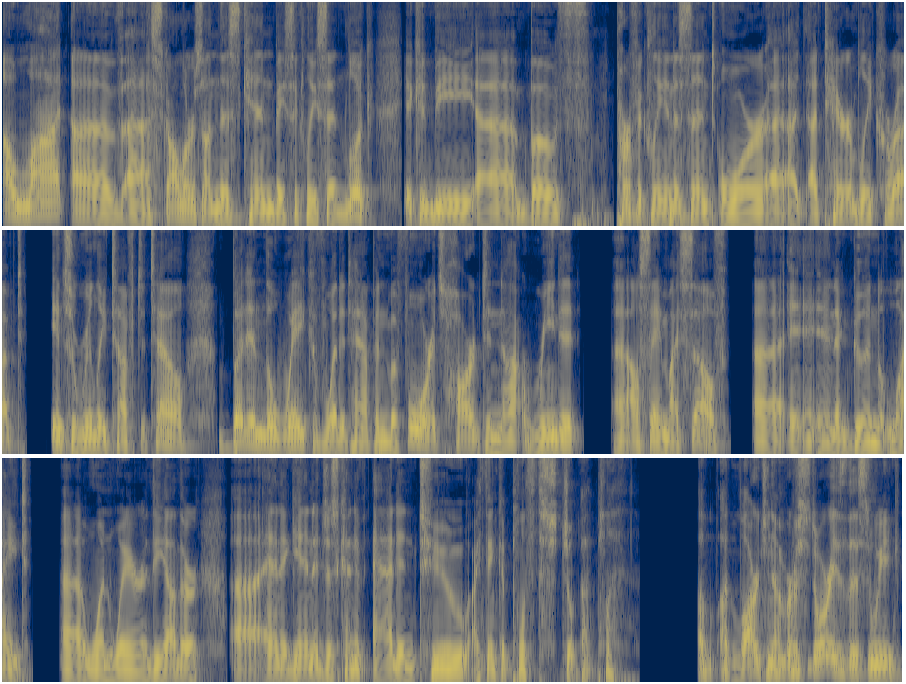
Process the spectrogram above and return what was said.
a lot of uh, scholars on this can basically said, look, it could be uh, both perfectly innocent or a, a, a terribly corrupt. It's really tough to tell. But in the wake of what had happened before, it's hard to not read it, uh, I'll say myself, uh, in, in, a good light. Uh, one way or the other, uh, and again, it just kind of added to I think a, a, a large number of stories this week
